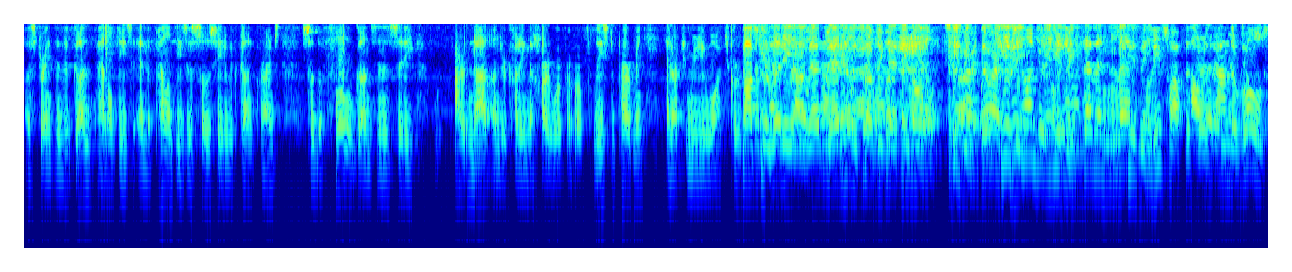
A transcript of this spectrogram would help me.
of strengthening the gun penalties and the penalties associated with gun crimes so the flow of guns in the city are not undercutting the hard work of our police department and our community watch groups. Bob Fioretti, uh, that, that is a subject that I think all. Excuse me. There are excuse me, excuse me. 387 less Excuse me. police officers on the roads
